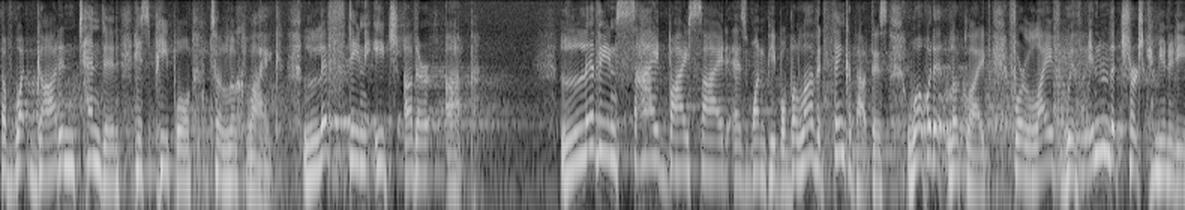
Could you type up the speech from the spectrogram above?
of what God intended his people to look like? Lifting each other up living side by side as one people. Beloved, think about this. What would it look like for life within the church community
